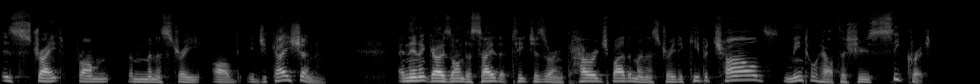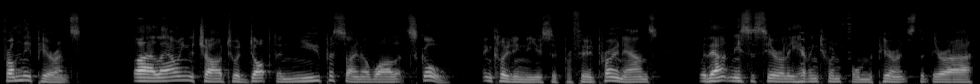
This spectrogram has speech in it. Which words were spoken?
is straight from the Ministry of Education. And then it goes on to say that teachers are encouraged by the ministry to keep a child's mental health issues secret from their parents by allowing the child to adopt a new persona while at school, including the use of preferred pronouns, without necessarily having to inform the parents that there are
